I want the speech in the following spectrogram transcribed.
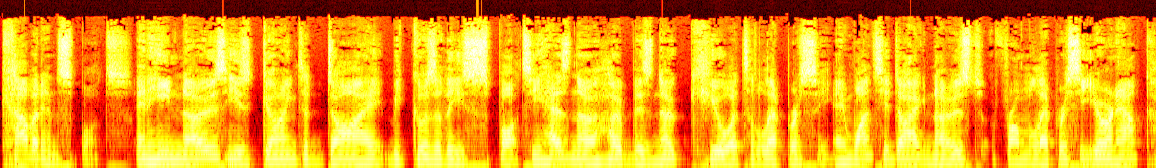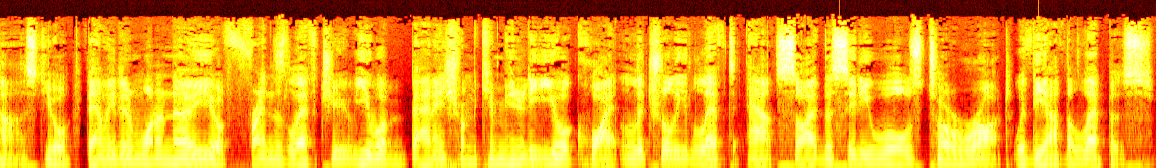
covered in spots and he knows he's going to die because of these spots. He has no hope. There's no cure to leprosy. And once you're diagnosed from leprosy, you're an outcast. Your family didn't want to know you. Your friends left you. You were banished from the community. You were quite literally left outside the city walls to rot with the other lepers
